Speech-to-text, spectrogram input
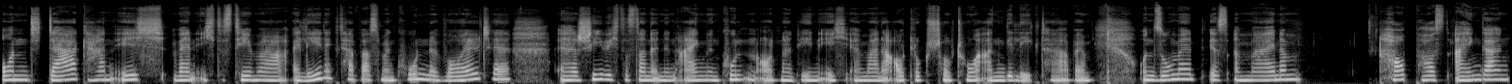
Und da kann ich, wenn ich das Thema erledigt habe, was mein Kunde wollte, äh, schiebe ich das dann in den eigenen Kundenordner, den ich in meiner Outlook-Struktur angelegt habe. Und somit ist in meinem Hauptposteingang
